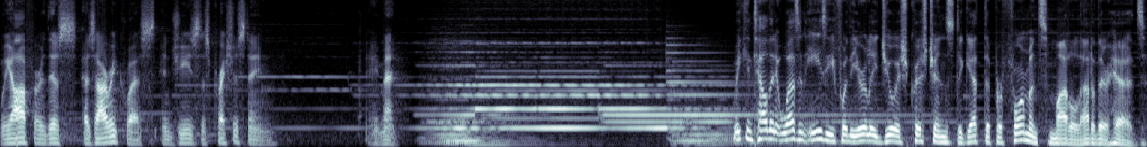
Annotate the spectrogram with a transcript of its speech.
We offer this as our request in Jesus' precious name. Amen. We can tell that it wasn't easy for the early Jewish Christians to get the performance model out of their heads.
